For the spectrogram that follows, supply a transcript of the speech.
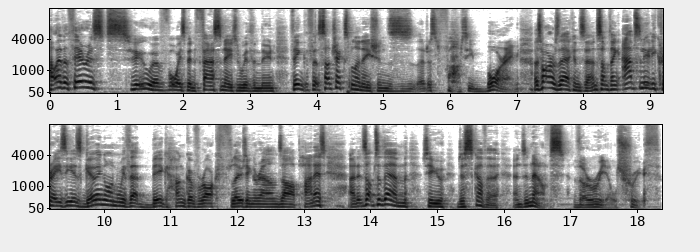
However, theorists who have always been fascinated with the moon think that such explanations are just far too boring. As far as they're concerned, something absolutely crazy is going on with that big hunk of rock floating around our planet, and it's up to them to discover and announce the real truth.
